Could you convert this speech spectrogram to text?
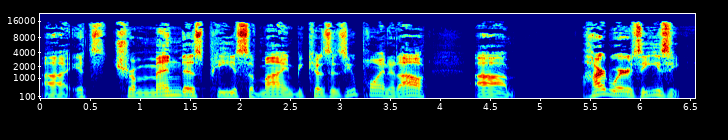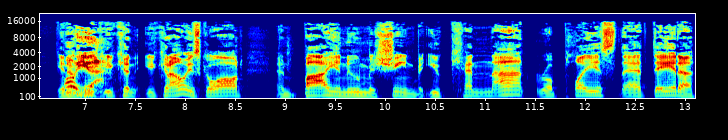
Uh, it's tremendous peace of mind because, as you pointed out, um, hardware is easy. You know, Oh, yeah. you, you can you can always go out and buy a new machine, but you cannot replace that data.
